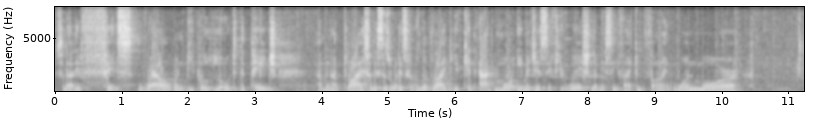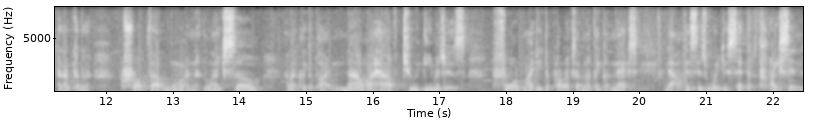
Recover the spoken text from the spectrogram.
so that it fits well when people load the page. I'm gonna apply. So this is what it's gonna look like. You can add more images if you wish. Let me see if I can find one more. And I'm gonna crop that one like so and I click apply. Now I have two images for my data products. I'm going to click on next. Now this is where you set the pricing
